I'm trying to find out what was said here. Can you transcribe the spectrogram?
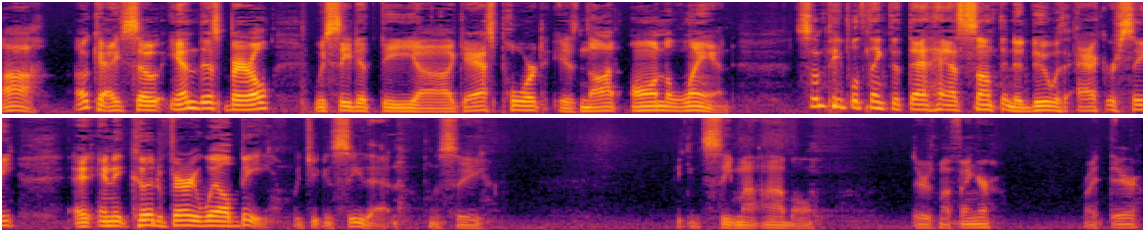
Ah, okay. So in this barrel, we see that the uh, gas port is not on the land. Some people think that that has something to do with accuracy, and, and it could very well be, but you can see that. Let's see. You can see my eyeball. There's my finger right there.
